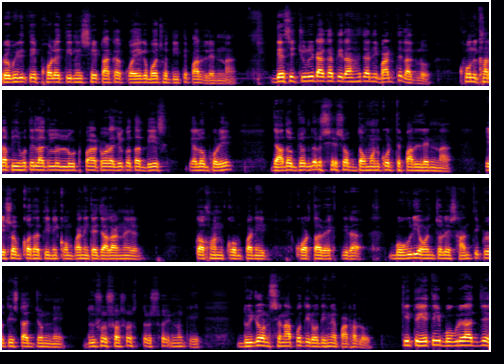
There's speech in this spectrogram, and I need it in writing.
প্রভৃতির ফলে তিনি সে টাকা কয়েক বছর দিতে পারলেন না। দেশে চুরি ডাকাতি, রাহাজানি বাড়তে লাগল, খুন খারাপি হতে লাগল, লুটপাট, অরাজকতা দেশ গেল ভরে। যাদবচন্দ্র সেসব দমন করতে পারলেন না। এসব কথা তিনি কোম্পানিকে জ্বালানেন তখন কোম্পানির কর্তা ব্যক্তিরা বগুড়ি অঞ্চলে শান্তি প্রতিষ্ঠার জন্য দুশো সশস্ত্র সৈন্যকে দুজন সেনাপতির অধীনে পাঠালো। কিন্তু এতেই বগুড়ি রাজ্যে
